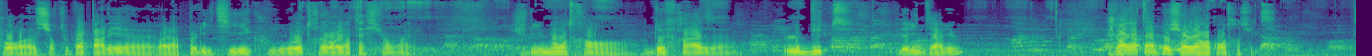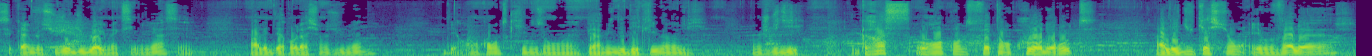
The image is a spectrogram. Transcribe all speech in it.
pour euh, surtout pas parler euh, voilà politique ou autre orientation. je lui montre en deux phrases le but de l'interview. Je l'oriente un peu sur les rencontres ensuite. C'est quand même le sujet du blog Maxinia, c'est parler des relations humaines. des rencontres qui nous ont permis des déclics dans notre vie. Donc je lui dis, grâce aux rencontres faites en cours de route, à l'éducation et aux valeurs,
